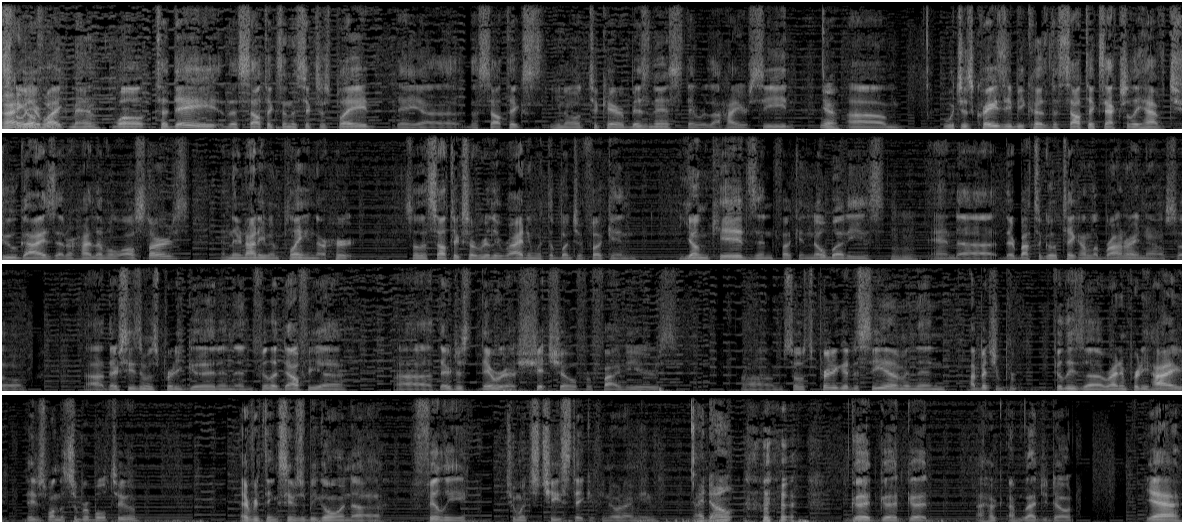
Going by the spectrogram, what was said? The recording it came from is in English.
All right, Stole go your for bike, it. man. Well, today the Celtics and the Sixers played. They uh, the Celtics, you know, took care of business. They were the higher seed, Yeah. um, which is crazy because the Celtics actually have two guys that are high level all stars, and they're not even playing. They're hurt. So the Celtics are really riding with a bunch of fucking young kids and fucking nobodies, and uh, they're about to go take on LeBron right now. So uh, their season was pretty good, and then Philadelphia, uh, they're just they were a shit show for five years. Um, so it's pretty good to see them, and then I bet you Philly's uh, riding pretty high. They just won the Super Bowl too. Everything seems to be going uh, Philly. Too much cheesesteak, if you know what I mean. I don't. Good, good, good. I I'm glad you don't. Yeah.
